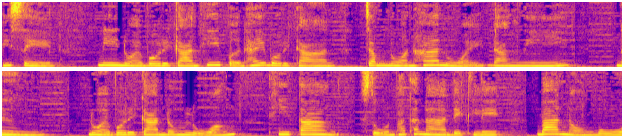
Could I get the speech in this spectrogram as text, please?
พิเศษ มีหน่วยบริการที่เปิดให้บริการจำนวน 5 หน่วย ดังนี้ 1. หน่วยบริการดงหลวง ที่ตั้ง ศูนย์พัฒนาเด็กเล็ก บ้านหนองบัว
